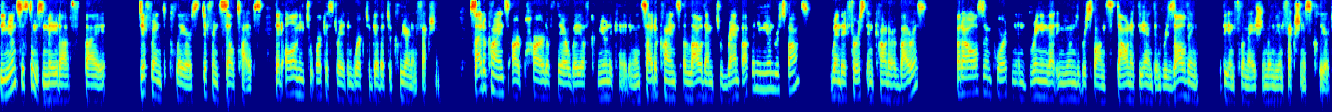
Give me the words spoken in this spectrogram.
The immune system is made of by different players, different cell types that all need to orchestrate and work together to clear an infection. Cytokines are part of their way of communicating, and cytokines allow them to ramp up an immune response when they first encounter a virus, but are also important in bringing that immune response down at the end and resolving the inflammation when the infection is cleared.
